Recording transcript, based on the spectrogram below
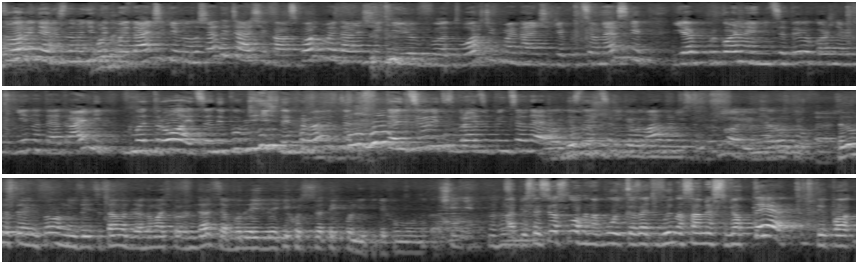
створення різноманітних майданчиків не лише дитячих, а спортмайданчиків, творчих майданчиків, пенсіонерських. Є прикольна ініціатива кожні вихідні на театральній в метро, і це не публічний просто танцюють, збираються пенсіонери. Мені здається, громада це дуже сильний мені здається, саме для громадської організації або для якихось святих політиків, умовно кажучи. Чи ні? А після цього слогана будуть казати, ви на саме святе, типа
